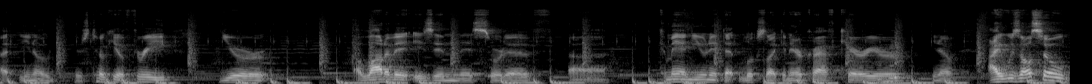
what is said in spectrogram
Uh, you know, there's Tokyo Three. You're a lot of it is in this sort of uh, command unit that looks like an aircraft carrier. You know, I was also,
